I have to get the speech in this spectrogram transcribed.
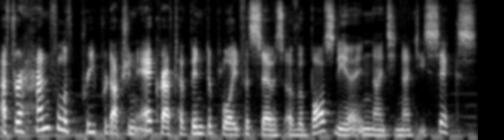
after a handful of pre production aircraft have been deployed for service over Bosnia in 1996.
